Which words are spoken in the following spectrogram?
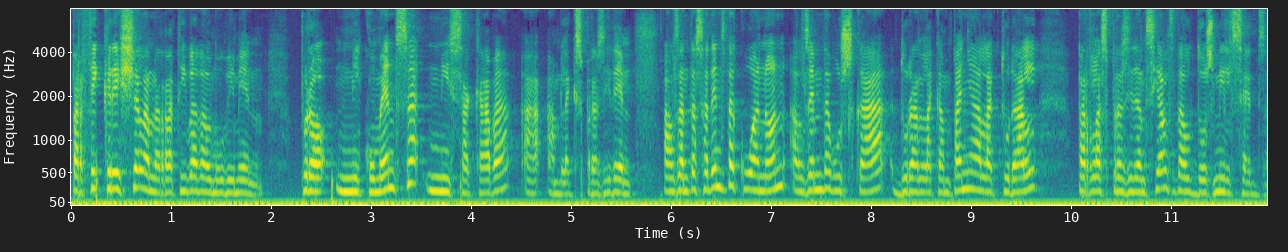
per fer créixer la narrativa del moviment, però ni comença ni s'acaba a- amb l'expresident. Els antecedents de QAnon els hem de buscar durant la campanya electoral per les presidencials del 2016.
